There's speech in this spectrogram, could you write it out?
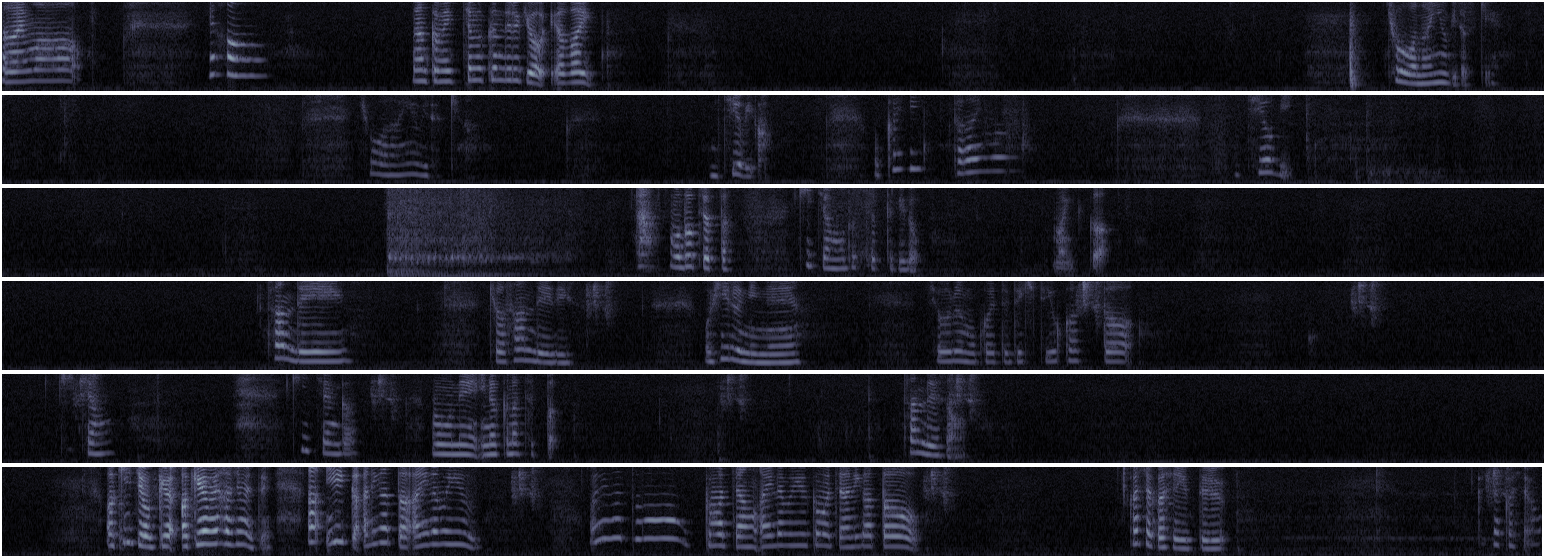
ただいまやっほー。なんかめっちゃむくんでる今日。やばい。今日は何曜日だっけ？今日は何曜日だっけな？日曜日か。おかえり。ただいま日曜日あ戻っちゃった。キーちゃん戻っちゃったけど。まあいっか。 Sunday。今日 Sunday です。お昼にねショールームこうやってできてよかった。キーちゃん。キーちゃんがもうねいなくなっちゃった。サンデーさん。あキーちゃん明け明け読み初めて。あゆいかありがとう。I love you ありがとう。くまちゃん I love you くまちゃんありがとう。カシャカシャ言ってる。カシャカシャ。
